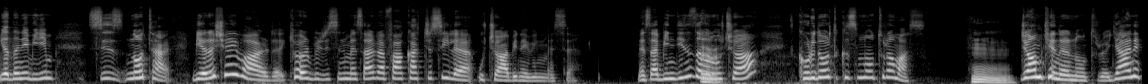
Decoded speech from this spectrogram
Ya da ne bileyim siz noter. Bir ara şey vardı. Kör birisinin mesela refakatçisiyle uçağa binebilmesi. Mesela bindiğiniz zaman Evet. uçağa koridor kısmına oturamaz. Hmm. Cam kenarına oturuyor. Yani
